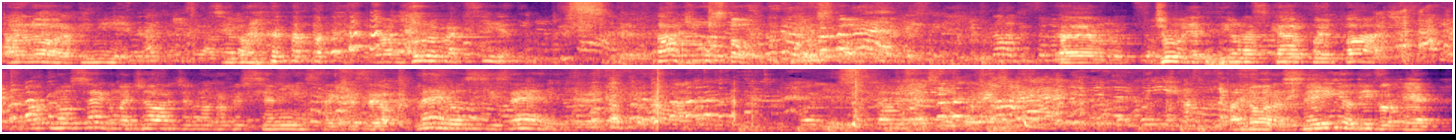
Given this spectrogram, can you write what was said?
Allora, Dimitri, si parla... La burocrazia! Ah, giusto! Giusto! Ehm, Giulia, ti tiro una scarpa in faccia! No- non sei come Giorgio, è una professionista in queste cose. Lei non si sente! Allora, se io dico che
